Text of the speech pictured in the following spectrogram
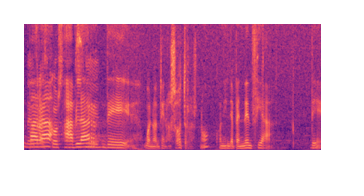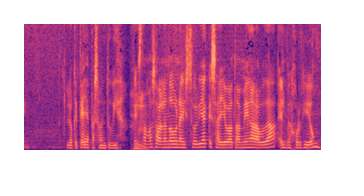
De para otras cosas, hablar sí. de, bueno, de nosotros, ¿no? Con independencia de lo que te haya pasado en tu vida. Estamos hablando de una historia que se ha llevado también a la UDA el mejor guion.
